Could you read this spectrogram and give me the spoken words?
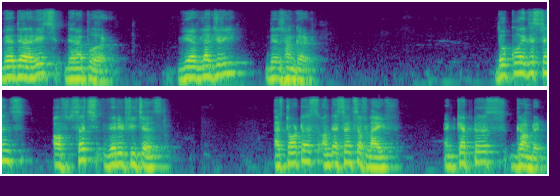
Where there are rich, there are poor. We have luxury, there's hunger. The coexistence of such varied features has taught us on the essence of life and kept us grounded.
